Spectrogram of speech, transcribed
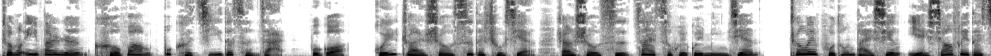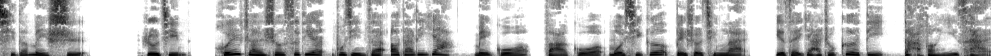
成了一般人可望不可及的存在。不过，回转寿司的出现，让寿司再次回归民间，成为普通百姓也消费得起的美食。如今，回转寿司店不仅在澳大利亚、美国、法国、墨西哥备受青睐，也在亚洲各地大放异彩。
